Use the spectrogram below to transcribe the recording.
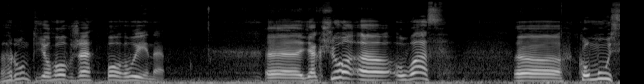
Ґрунт його вже поглине. Е, якщо е, у вас е, комусь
